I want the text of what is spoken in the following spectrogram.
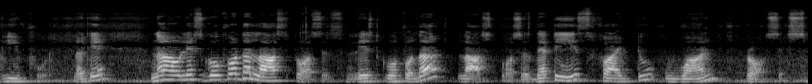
v4 okay? Now let's go for the last process. Let's go for the last process. That is 5 to 1 process.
